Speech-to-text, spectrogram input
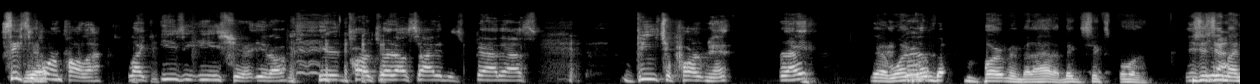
64 Impala, like easy E shit, you know. He parked right outside of this badass beach apartment, right? Yeah, one, one bedroom apartment, but I had a big six four. You should see my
